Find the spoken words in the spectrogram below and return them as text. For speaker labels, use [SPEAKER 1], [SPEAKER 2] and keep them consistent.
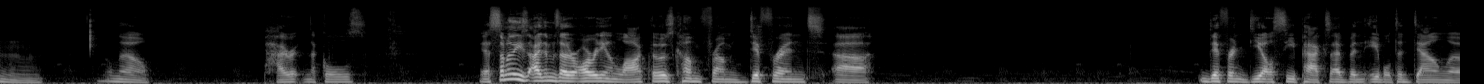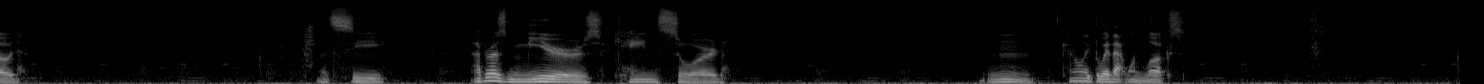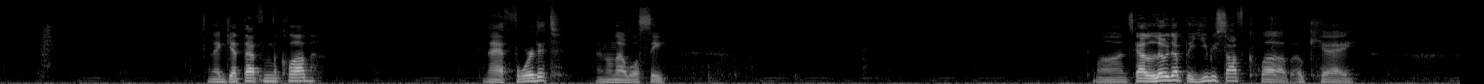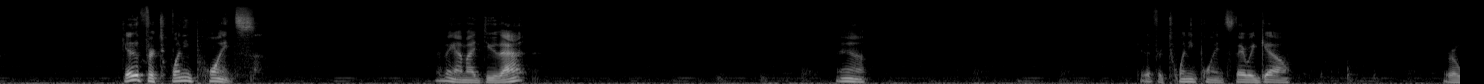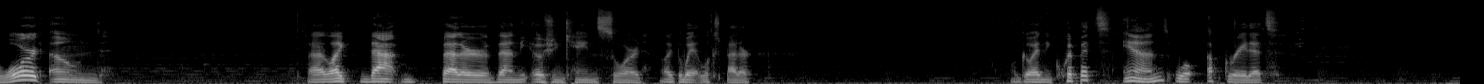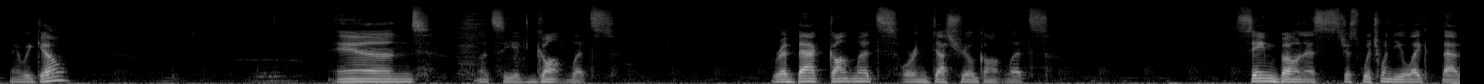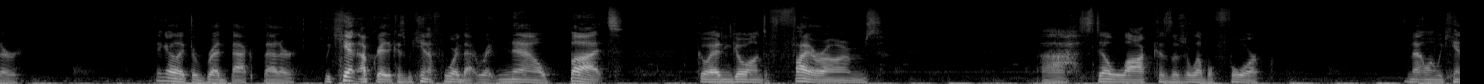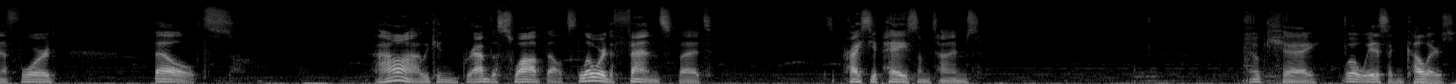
[SPEAKER 1] Hmm. I don't know. Pirate Knuckles. Yeah, some of these items that are already unlocked, those come from different uh, different DLC packs I've been able to download. Let's see. Arbaaz Mir's Cane Sword. Mmm. Kind of like the way that one looks. Can I get that from the club? Can I afford it? I don't know. We'll see. Come on. It's got to load up the Ubisoft Club. Okay. Get it for 20 points. I think I might do that. Yeah. Get it for 20 points. There we go. Reward owned. I like that better than the Ocean Cane sword. I like the way it looks better. We'll go ahead and equip it and we'll upgrade it. There we go. And let's see, gauntlets. Redback gauntlets or industrial gauntlets. Same bonus, just which one do you like better? I think I like the redback better. We can't upgrade it because we can't afford that right now, but go ahead and go on to firearms. Ah, still locked because those are level 4. And that one we can't afford. Belts. Ah, we can grab the swab belts. Lower defense, but it's a price you pay sometimes. Okay. Whoa, wait a second. Colors.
